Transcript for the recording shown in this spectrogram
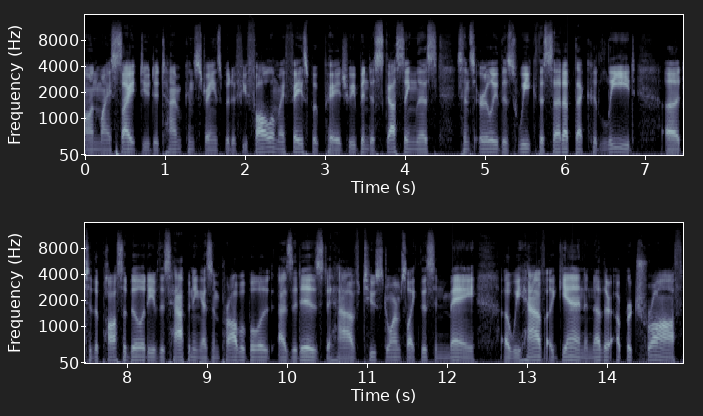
on my site due to time constraints, but if you follow my Facebook page, we've been discussing this since early this week, the setup that could lead uh, to the possibility of this happening as improbable as it is to have two storms like this in May. Uh, we have again another upper trough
